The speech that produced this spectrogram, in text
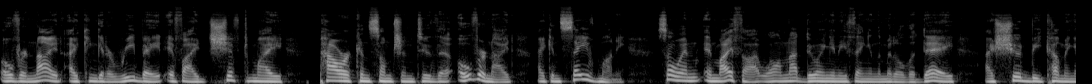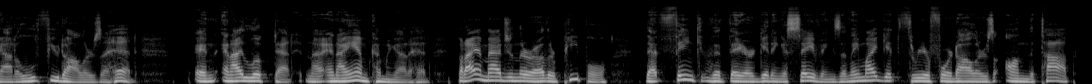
Overnight, I can get a rebate if I shift my power consumption to the overnight, I can save money. So in in my thought, well, I'm not doing anything in the middle of the day. I should be coming out a few dollars ahead. And and I looked at it and I, and I am coming out ahead. But I imagine there are other people that think that they are getting a savings and they might get 3 or 4 dollars on the top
